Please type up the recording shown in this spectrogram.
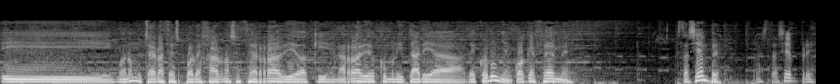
y bueno, muchas gracias por dejarnos hacer radio aquí en la radio comunitaria de Coruña, en Cuac FM. Hasta siempre. Hasta siempre.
